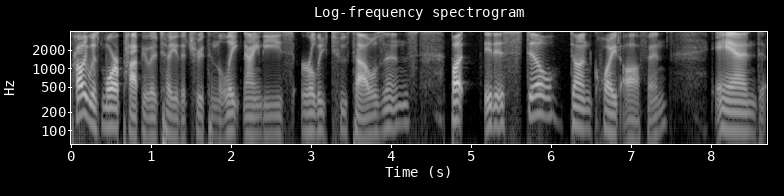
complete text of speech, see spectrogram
probably was more popular, to tell you the truth, in the late 90s, early 2000s, but it is still done quite often. And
